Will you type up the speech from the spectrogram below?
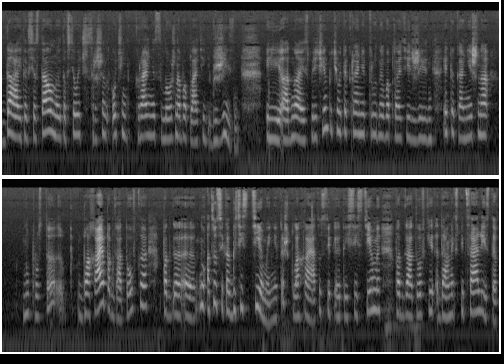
да, это все стало, но это все очень, совершенно очень крайне сложно воплотить в жизнь. И одна из причин, почему это крайне трудно воплотить в жизнь, это, конечно, ну просто плохая подготовка, под, э, ну отсутствие как бы системы, не то что плохая, а отсутствие этой системы подготовки данных специалистов.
